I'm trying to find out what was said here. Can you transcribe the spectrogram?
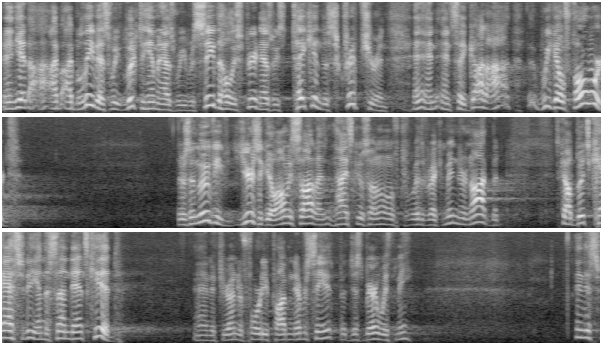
And yet, I, I, believe as we look to Him and as we receive the Holy Spirit and as we take in the Scripture and, and, and say, God, I, we go forward. There's a movie years ago, I only saw it in high school, so I don't know whether to recommend it or not, but it's called Butch Cassidy and the Sundance Kid. And if you're under 40, you've probably never seen it, but just bear with me. And it's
